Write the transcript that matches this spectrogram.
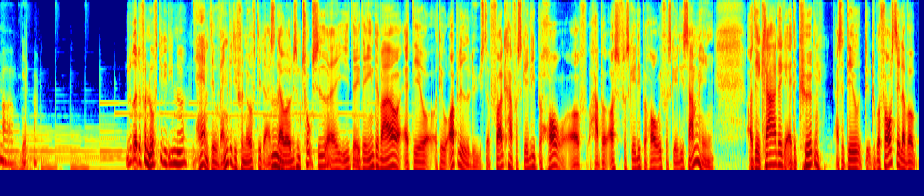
Mm. og hjælper. Lyder det fornuftigt i dine ører? Ja, men det er jo vanvittigt fornuftigt. Altså, mm. Der var jo ligesom to sider af i det. Det ene, det var jo, at det er jo, det er jo oplevet lyst, og folk har forskellige behov, og har også forskellige behov i forskellige sammenhænge. Og det er klart ikke, at det køkken, altså det er jo, du kan forestille dig, hvor,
